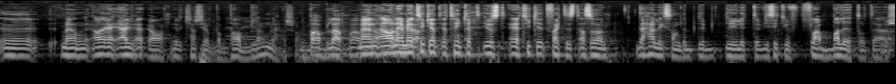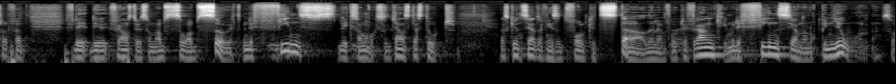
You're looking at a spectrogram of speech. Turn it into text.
Eh, Men ja, ja, ja, ja, jag kanske jag bara babblar om det här. Så. Babbla, babbla, Men, ja, nej, men jag tycker att, jag tänker att just, jag tycker faktiskt, alltså det här liksom, det, det, det är lite, vi sitter ju och flabbar lite åt det här så för att för det, det framstår ju som så absurt. Men det finns liksom också ganska stort, jag skulle inte säga att det finns ett folkligt stöd eller en folklig förankring, men det finns ju ändå en opinion. Så.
